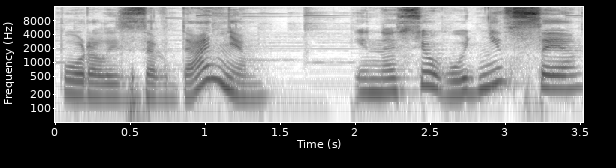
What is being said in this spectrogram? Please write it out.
впорались з завданням. І на сьогодні все.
